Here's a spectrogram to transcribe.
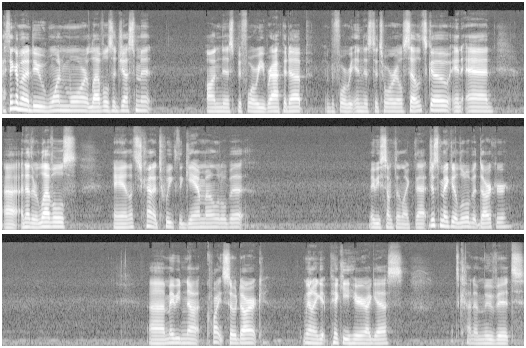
I think I'm going to do one more levels adjustment on this before we wrap it up and before we end this tutorial. So let's go and add uh, another levels and let's kind of tweak the gamma a little bit. Maybe something like that. Just make it a little bit darker. Uh, maybe not quite so dark. I'm to get picky here, I guess. Let's kind of move it.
